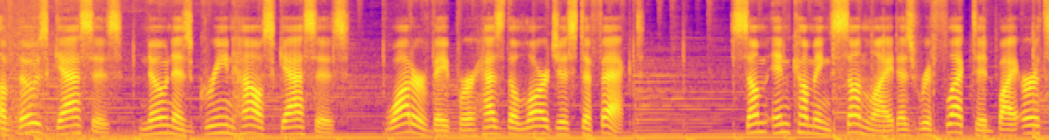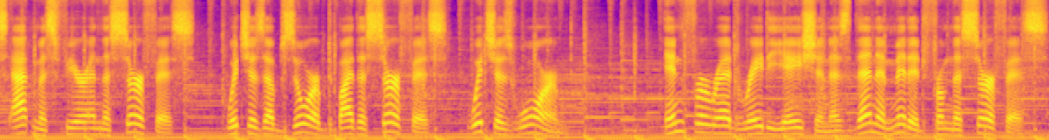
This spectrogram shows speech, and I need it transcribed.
Of those gases, known as greenhouse gases, water vapor has the largest effect. Some incoming sunlight is reflected by Earth's atmosphere and the surface, which is absorbed by the surface, which is warmed. Infrared radiation is then emitted from the surface.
